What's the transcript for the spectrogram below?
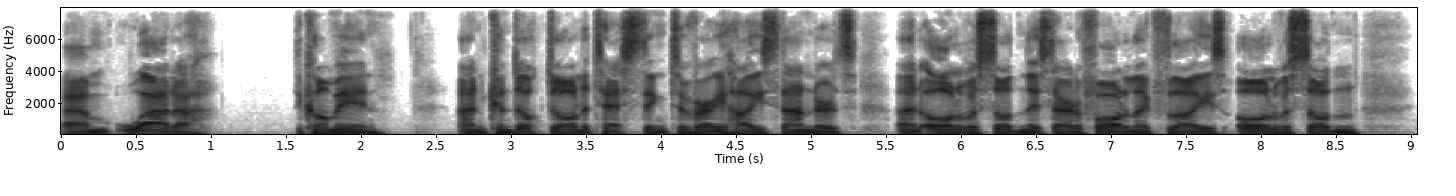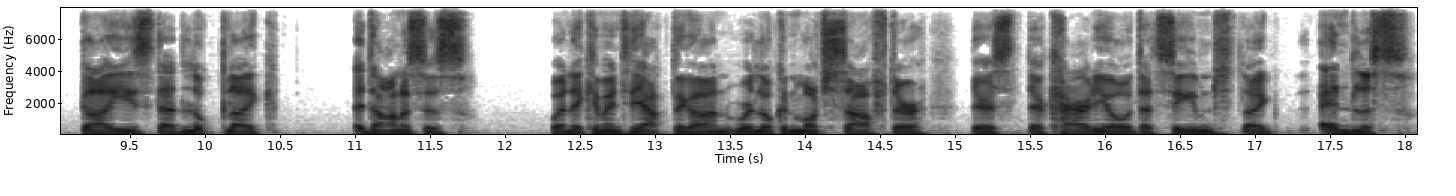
um, WADA to come in and conduct all the testing to very high standards. And all of a sudden, they started falling like flies. All of a sudden, guys that looked like Adonises when they came into the octagon were looking much softer. There's their cardio that seemed like endless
